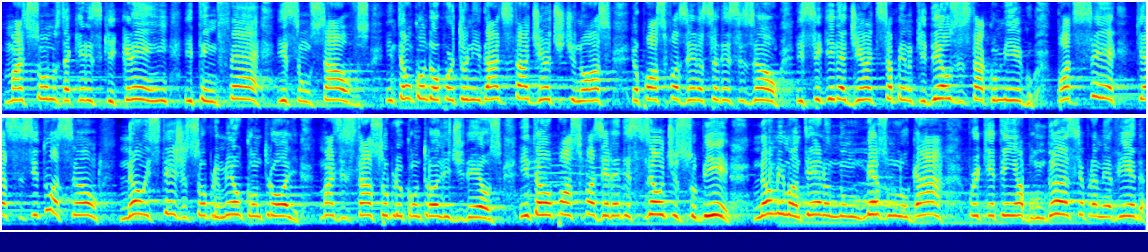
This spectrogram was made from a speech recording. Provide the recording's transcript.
mas somos daqueles que creem e têm fé e são salvos. Então, quando a oportunidade está diante de nós, eu posso fazer essa decisão e seguir adiante sabendo que Deus está comigo. Pode ser que essa situação não esteja sobre o meu controle, mas está sobre o controle de Deus. Então eu posso fazer a decisão de subir, não me manter no mesmo lugar, porque tem abundância para a minha vida.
